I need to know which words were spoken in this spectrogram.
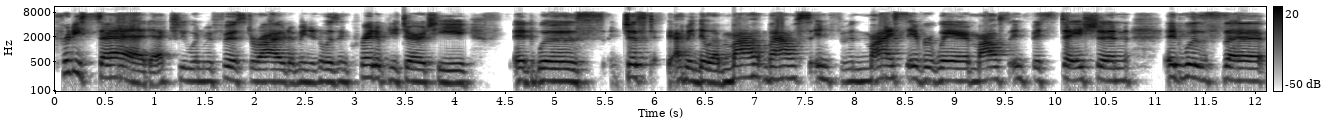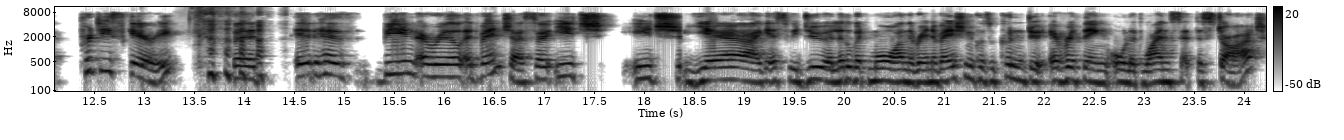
pretty sad actually when we first arrived. I mean, it was incredibly dirty it was just, I mean, there were mouse, inf- mice everywhere, mouse infestation. It was uh, pretty scary, but it has been a real adventure. So each each year, I guess we do a little bit more on the renovation because we couldn't do everything all at once at the start.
